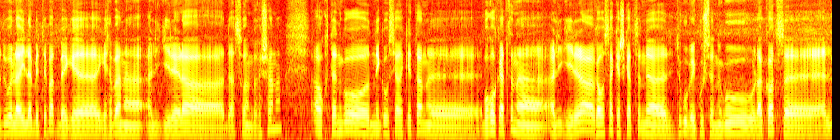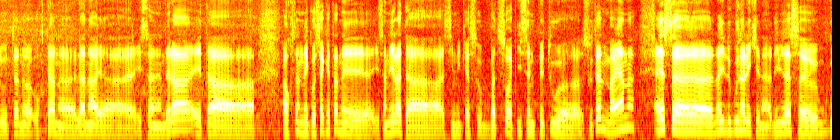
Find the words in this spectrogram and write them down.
duela hilabete bat, be greban aligirela dazo enpresan. Aurtengo negoziareketan e, borrokatzen aligirela. Gauzak eskatzen ditugu, ikusten dugu lakotz elduten urtean lana izanen dela. Eta aurten negoziaketan izan dela eta sindikazu batzuak izenpetu zuten. Baina ez nahi dugun alekin. Dibidez, guk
